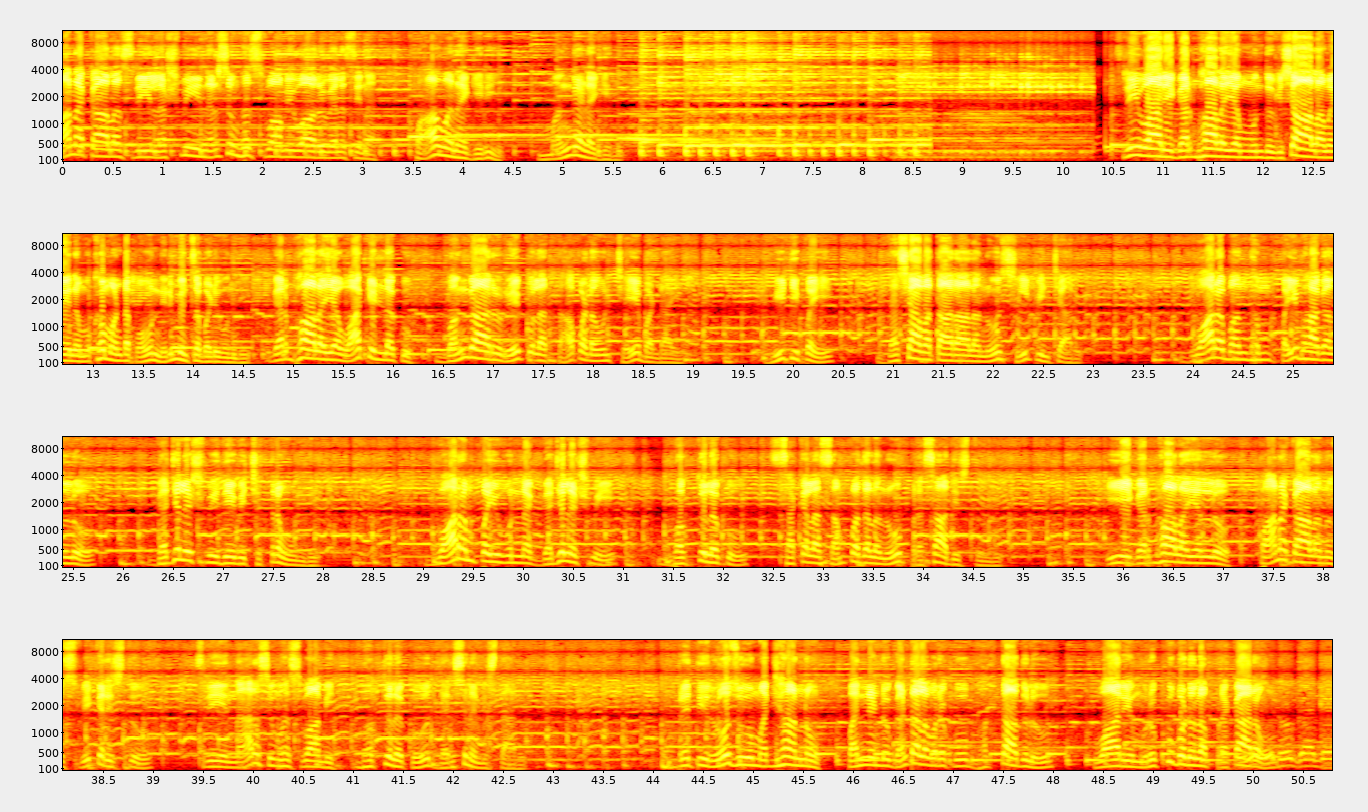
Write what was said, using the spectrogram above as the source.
పానకాల శ్రీ లక్ష్మీ నరసింహస్వామి వారు వెలసిన పావనగిరి మంగళగిరి. శ్రీవారి గర్భాలయం ముందు విశాలమైన ముఖమండపం నిర్మించబడి ఉంది. గర్భాలయ వాకిళ్ళకు బంగారు రేకుల తాపడం చేయబడ్డాయి. వీటిపై దశావతారాలను శిల్పించారు. ద్వారబంధం పైభాగంలో గజలక్ష్మీదేవి చిత్రం ఉంది. ద్వారంపై ఉన్న గజలక్ష్మి భక్తులకు సకల సంపదలను ప్రసాదిస్తుంది. ఈ గర్భాలయంలో పానకాలను స్వీకరిస్తూ శ్రీ నారసింహస్వామి భక్తులకు దర్శనమిస్తారు. ప్రతిరోజు మధ్యాహ్నం పన్నెండు గంటల వరకు భక్తాదులు వారి మృక్కుబడుల ప్రకారం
